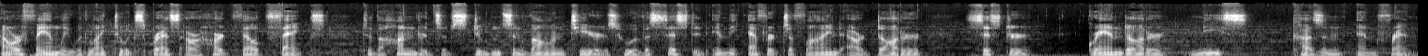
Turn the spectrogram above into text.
Our family would like to express our heartfelt thanks to the hundreds of students and volunteers who have assisted in the effort to find our daughter, sister, granddaughter, niece, cousin, and friend.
